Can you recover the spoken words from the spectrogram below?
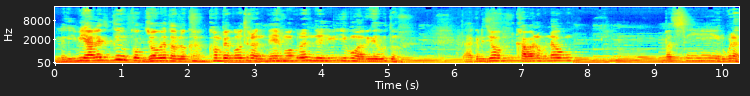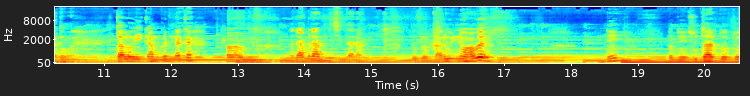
એટલે એવી હાલત હતી જતી કોક જોવે તો ખંભે કોથરો ને દેહ મોકરો ને એ હું આગળ એવું તો આગળ જો ખાવાનું બનાવવું પછી રૂગણા ધોવા. ચાલો એ કામ કરી નાખા. રામ રામ ને સીતારામ. તો જો કારુઈનો આવે ને બધું સુધારતો તો,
